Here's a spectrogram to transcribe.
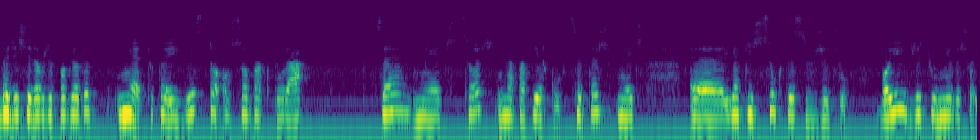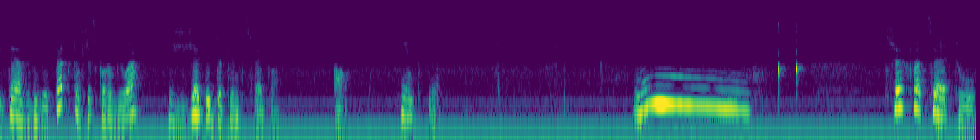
będzie się dobrze powiodło. Nie, tutaj jest to osoba, która chce mieć coś na papierku, chce też mieć e, jakiś sukces w życiu, bo jej w życiu nie wyszło i teraz będzie tak to wszystko robiła, żeby dopiąć swego. O, pięknie. Uuu, trzech facetów.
